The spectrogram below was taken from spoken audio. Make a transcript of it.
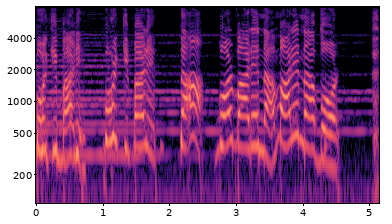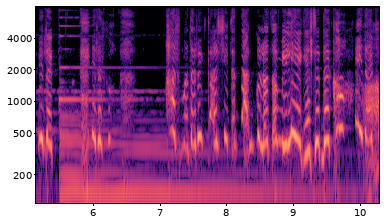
বর কি বাড়ে? বর কি বাড়ে? না বর বাড়ে না মারে না বর। দেখো দেখো হাত মাথার ওই কাশিটা দাগগুলো তো মিলিয়ে গেছে দেখো? এই দেখো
